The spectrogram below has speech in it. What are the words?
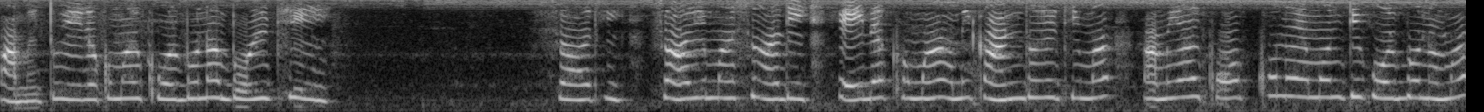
আমি তো এরকম আর করব না, বলছি। সরি সরি মা সরি এই দেখো মা, আমি কান ধরেছি মা। আমি আর কখনো এমনটি করব না মা।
